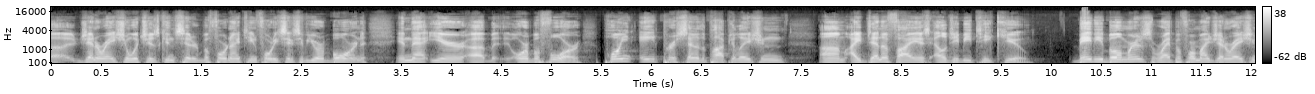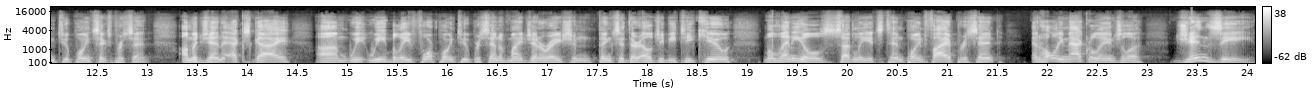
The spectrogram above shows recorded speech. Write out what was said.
uh, generation, which is considered before 1946, if you were born in that year uh, or before, 0.8% of the population um, identify as LGBTQ. Baby boomers, right before my generation, 2.6%. I'm a Gen X guy. Um, we, we believe 4.2% of my generation thinks that they're LGBTQ. Millennials, suddenly it's 10.5%. And holy mackerel, Angela, Gen Z,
